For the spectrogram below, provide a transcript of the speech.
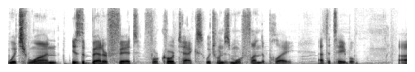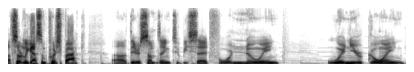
which one is the better fit for Cortex, which one is more fun to play at the table. Uh, certainly got some pushback. Uh, there's something to be said for knowing when you're going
